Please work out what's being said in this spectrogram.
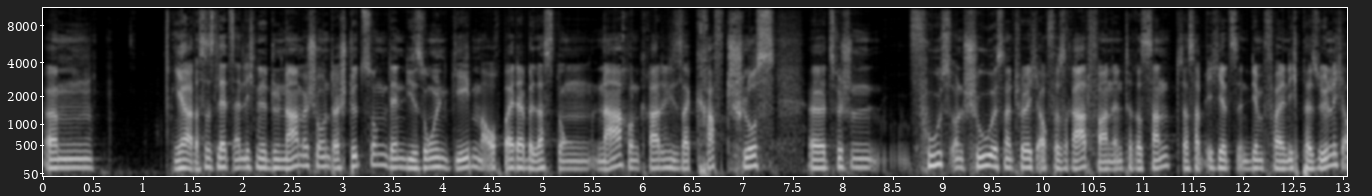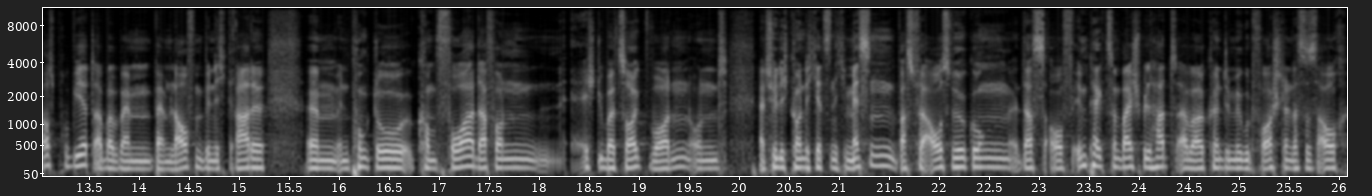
Ähm, ja, das ist letztendlich eine dynamische Unterstützung, denn die Sohlen geben auch bei der Belastung nach und gerade dieser Kraftschluss äh, zwischen Fuß und Schuh ist natürlich auch fürs Radfahren interessant. Das habe ich jetzt in dem Fall nicht persönlich ausprobiert, aber beim, beim Laufen bin ich gerade ähm, in puncto Komfort davon echt überzeugt worden und natürlich konnte ich jetzt nicht messen, was für Auswirkungen das auf Impact zum Beispiel hat, aber könnte mir gut vorstellen, dass es auch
